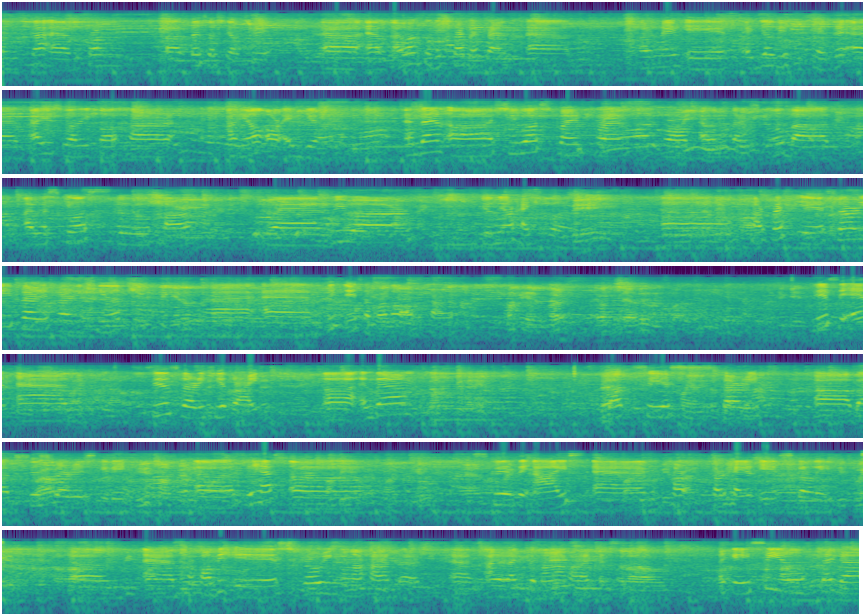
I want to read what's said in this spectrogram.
Fransisca and from uh, Tree. Uh, and I want to describe my friend. And her name is Angel Hendry, and I usually call her Angel or Angel. And then uh, she was my friend from elementary school, but I was close to her when we were junior high school. Uh, her face is very, very, very cute, is a photo of her. Okay, first, you want to tell me this one. You can. This is it, and she's very cute, right? Uh, and then, um, but she's very, uh, but she's very skinny. It's not very Uh, she has uh, squinty eyes, and her, her hair is curly. Um, and her hobby is drawing manga characters, and I like the manga characters. Okay, see you. Bye, guys.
